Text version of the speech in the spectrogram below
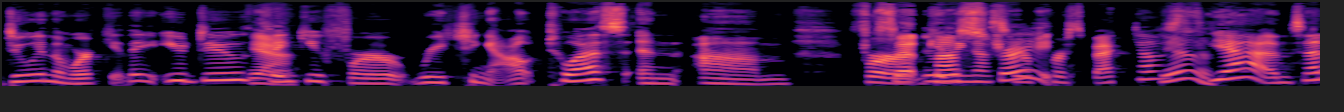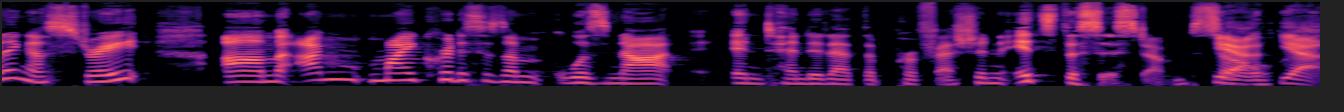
doing the work that you do. Yeah. Thank you for reaching out to us and um, for Setting giving us, your straight. perspectives. Yeah. and setting us straight. Um, I'm my criticism was not intended at the profession; it's the system. So yeah. Yeah.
